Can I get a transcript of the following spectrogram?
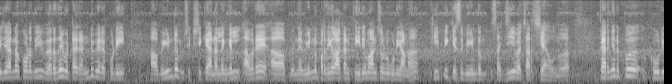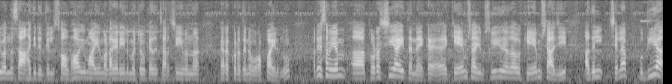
വിചാരണ കോടതി വെറുതെ വിട്ട രണ്ടുപേരെ കൂടി വീണ്ടും ശിക്ഷിക്കാൻ അല്ലെങ്കിൽ അവരെ പിന്നെ വീണ്ടും പ്രതികളാക്കാൻ തീരുമാനിച്ചതോടുകൂടിയാണ് ടി പി കേസ് വീണ്ടും സജീവ ചർച്ചയാവുന്നത്. തെരഞ്ഞെടുപ്പ് കൂടി വന്ന സാഹചര്യത്തിൽ സ്വാഭാവികമായും വടകരയിലും മറ്റുമൊക്കെ അത് ചർച്ച ചെയ്യുമെന്ന് ഏറെക്കുറെ തന്നെ ഉറപ്പായിരുന്നു. അതേസമയം തുടർച്ചയായി തന്നെ ക- എം ഷാജി മുസ്ലിം ലീഗ് നേതാവ് കെ എം ഷാജി അതിൽ ചില പുതിയ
